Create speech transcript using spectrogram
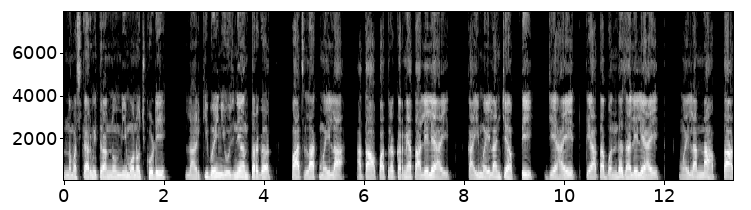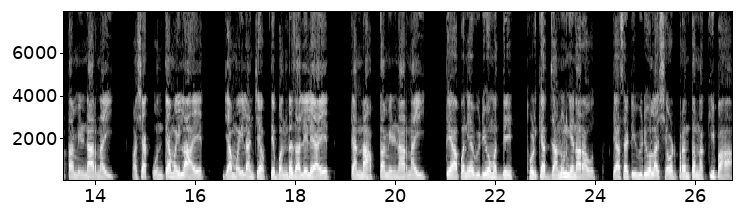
नमस्कार मित्रांनो मी मनोज खोडे. लाडकी बहीण योजनेअंतर्गत पाच लाख महिला आता अपात्र करण्यात आलेल्या आहेत. काही महिलांचे हप्ते जे आहेत ते आता बंद झालेले आहेत. महिलांना हप्ता आता मिळणार नाही. अशा कोणत्या महिला आहेत ज्या महिलांचे हप्ते बंद झालेले आहेत त्यांना हप्ता मिळणार नाही? ते आपण या व्हिडिओमध्ये थोडक्यात जाणून घेणार आहोत. त्यासाठी व्हिडिओला शेवटपर्यंत नक्की पहा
